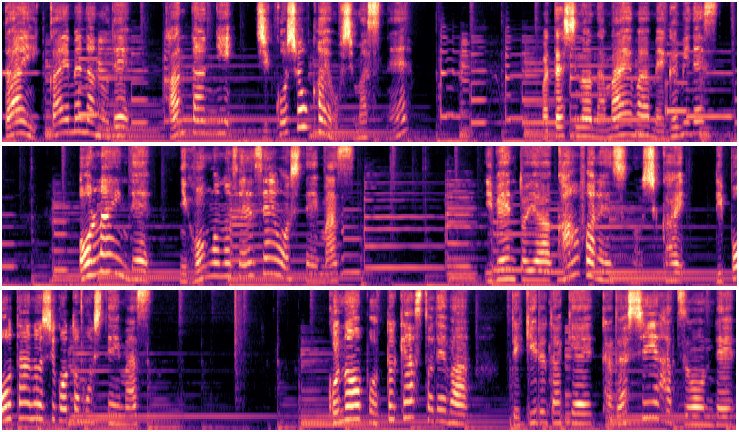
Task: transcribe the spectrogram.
第1回目なので簡単に自己紹介をしますね。私の名前はめぐみです。オンラインで日本語の先生をしています。イベントやカンファレンスの司会、リポーターの仕事もしています。このポッドキャストではできるだけ正しい発音で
